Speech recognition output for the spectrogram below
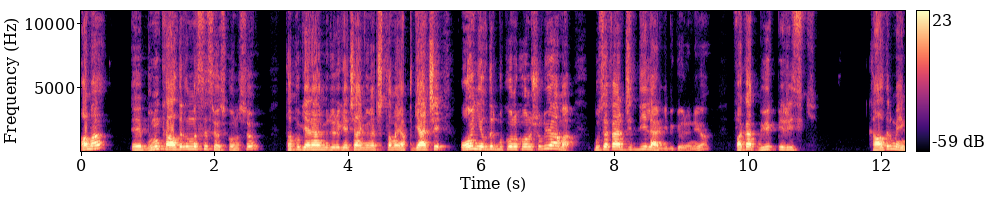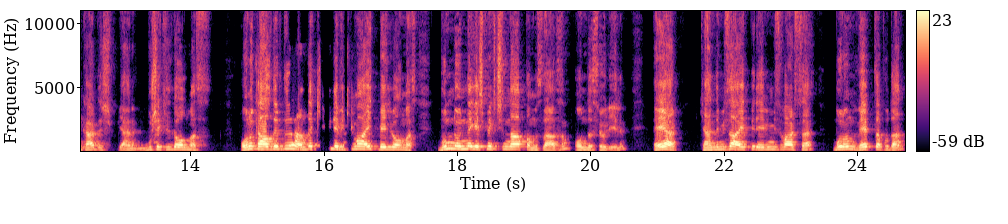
Ama e, bunun kaldırılması söz konusu. Tapu Genel Müdürü geçen gün açıklama yaptı. Gerçi 10 yıldır bu konu konuşuluyor ama bu sefer ciddiler gibi görünüyor. Fakat büyük bir risk. Kaldırmayın kardeşim. Yani bu şekilde olmaz. Onu kaldırdığın anda kimin evi kime ait belli olmaz. Bunun önüne geçmek için ne yapmamız lazım? Onu da söyleyelim. Eğer kendimize ait bir evimiz varsa bunun web tapudan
